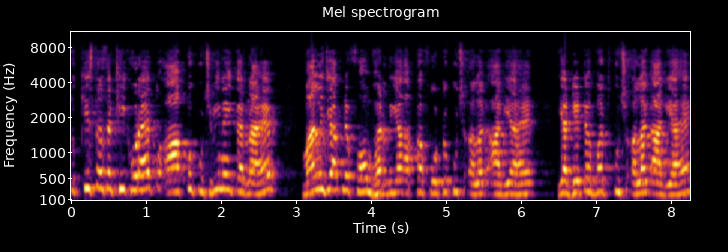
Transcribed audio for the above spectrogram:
तो किस तरह से ठीक हो रहा है? तो आपको कुछ भी नहीं करना है। मान लीजिए आपने फॉर्म भर दिया, आपका फ़ोटो कुछ अलग आ गया है, या डेट ऑफ़ बर्थ कुछ अलग आ गया है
